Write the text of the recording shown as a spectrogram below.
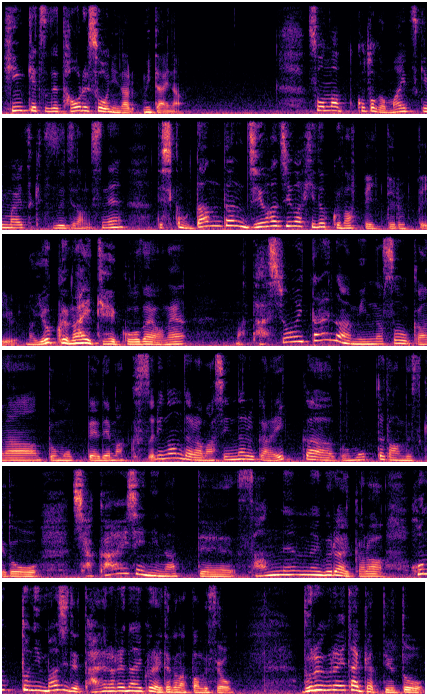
貧血で倒れそうになるみたいな。そんなことが毎月毎月続いてたんですね。でしかもだんだんじわじわひどくなっていってるっていう、まあ、良くない傾向だよね。まあ、多少痛いのはみんなそうかなと思ってで、まあ、薬飲んだらマシになるからいっかと思ってたんですけど社会人になって3年目ぐらいから本当にマジで耐えられないくらい痛くなったんですよ。どれぐらい痛いかっていうと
